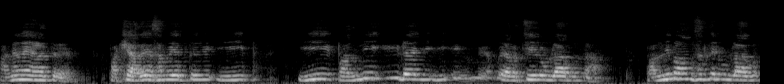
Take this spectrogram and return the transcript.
അങ്ങനെയാണ് അത്ര. പക്ഷെ അതേ സമയത്ത് ഈ ഈ പന്നിയുടെ ഇറച്ചിയിലുണ്ടാകുന്ന പന്നി മാംസത്തിലുണ്ടാകും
